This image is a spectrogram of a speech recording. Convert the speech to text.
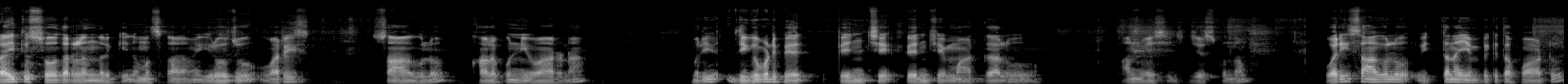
రైతు సోదరులందరికీ నమస్కారం ఈరోజు వరి సాగులో కలుపు నివారణ మరియు దిగుబడి పె పెంచే పెంచే మార్గాలు అన్వేషి చేసుకుందాం. వరి సాగులో విత్తన ఎంపికతో పాటు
